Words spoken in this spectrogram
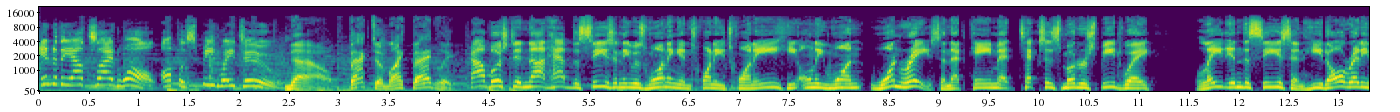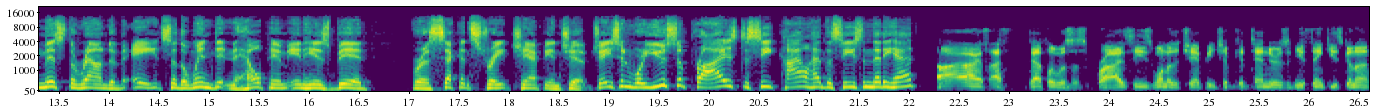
into the outside wall off of Speedway 2. Now, back to Mike Bagley. Kyle Busch did not have the season he was wanting in 2020. He only won one race, and that came at Texas Motor Speedway late in the season. He'd already missed the round of eight, so the win didn't help him in his bid for a second straight championship. Jason, were you surprised to see Kyle have the season that he had? I, I definitely was a surprise. He's one of the championship contenders, and you think he's going to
